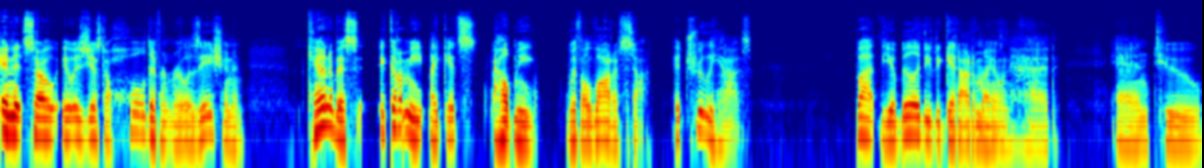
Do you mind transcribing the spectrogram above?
And it so it was just a whole different realization and cannabis it got me like it's helped me with a lot of stuff. It truly has. But the ability to get out of my own head and to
